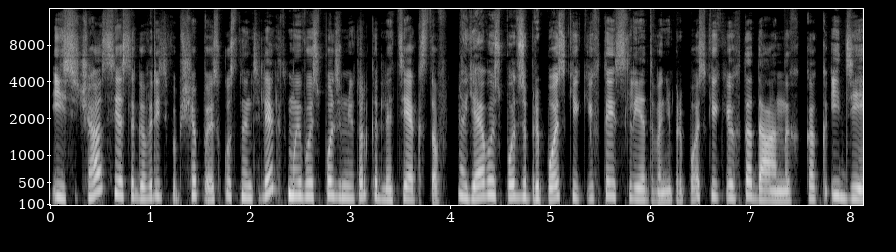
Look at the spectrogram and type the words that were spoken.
И сейчас, если говорить вообще про искусственный интеллект, мы его используем не только для текстов. Я его использую при поиске каких-то исследований, при поиске каких-то данных, как идеи.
